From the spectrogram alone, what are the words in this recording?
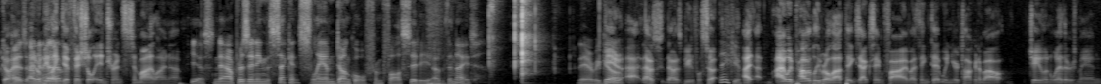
Go ahead. I'm It'll be like the official entrance to my lineup. Yes, now presenting the second slam dunkle from Falls City of the night. There we go. Uh, that was that was beautiful. So Thank you. I I would probably roll out the exact same five. I think that when you're talking about Jalen Withers, man,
